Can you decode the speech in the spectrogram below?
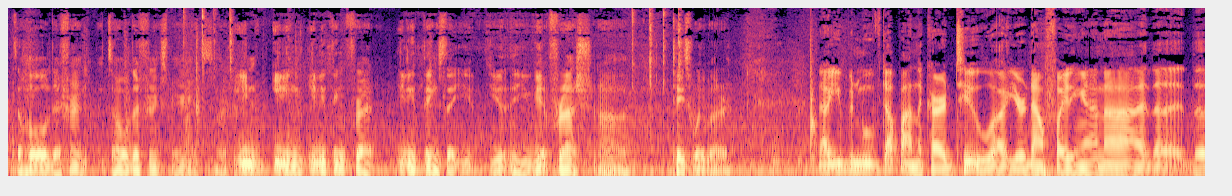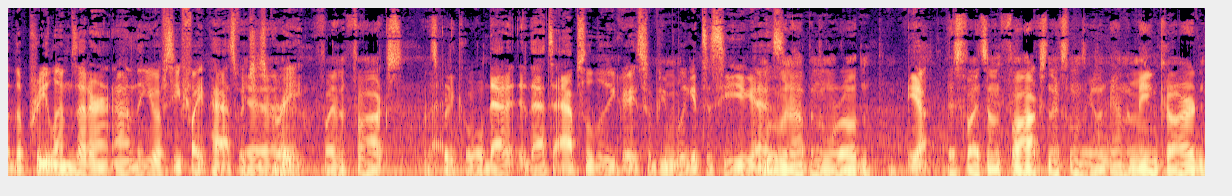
it's a whole different it's a whole different experience. Like eating eating eating thing fre- eating things that you you, that you get fresh uh, tastes way better. Now you've been moved up on the card too. Uh, you're now fighting on uh, the, the the prelims that aren't on the UFC Fight Pass, which is great. Fighting on Fox. That's pretty cool. That that's absolutely great. So people get to see you guys. Moving up in the world. Yeah. This fight's on Fox. Next one's going to be on the main card.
